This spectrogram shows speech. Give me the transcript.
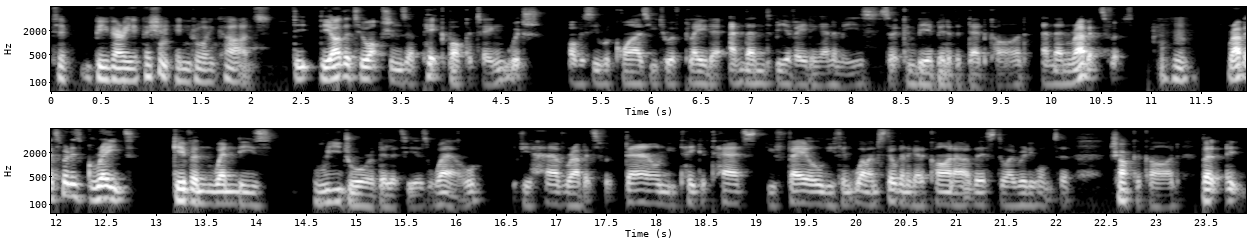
to be very efficient in drawing cards. The the other two options are pickpocketing, which obviously requires you to have played it and then to be evading enemies, so it can be a bit of a dead card. And then Rabbit's Foot. hmm Rabbit's Foot is great given Wendy's redraw ability as well. If you have Rabbit's Foot down, you take a test, you fail, you think, well, I'm still going to get a card out of this. Do I really want to chuck a card? But it,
